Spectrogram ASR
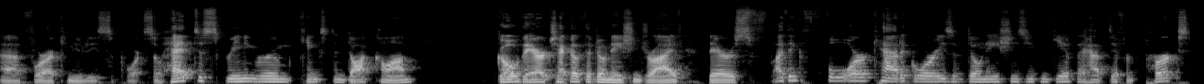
uh, for our community's support. So head to screeningroomkingston.com. Go there, check out the donation drive. There's, I think, four categories of donations you can give that have different perks.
